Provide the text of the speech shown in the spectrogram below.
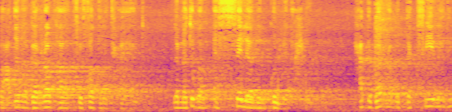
بعضنا جربها في فترة حياته لما تبقى مقفلة من كل ناحية. حد جرب التكفيلة دي؟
